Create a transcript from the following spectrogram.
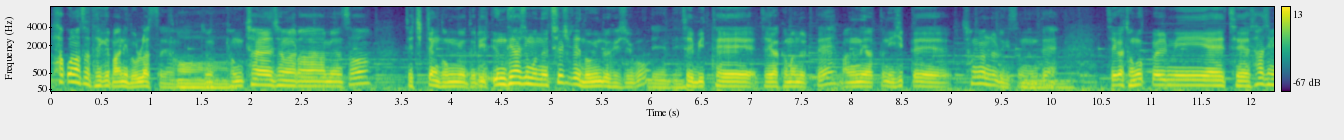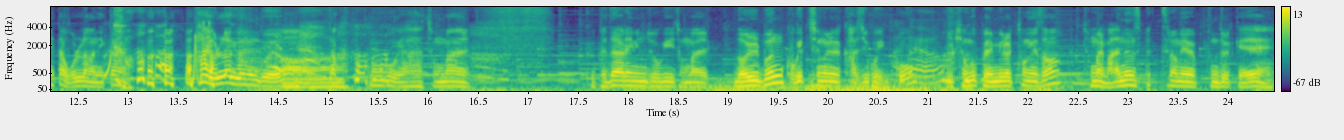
하고 나서 되게 많이 놀랐어요. 어. 좀 경찰 생활하면서 제 직장 동료들이 은퇴하신 분은 70대 노인도 계시고 네네. 제 밑에 제가 그만둘 때 막내였던 20대 청년들도 있었는데 제가 전국별미에 제 사진이 딱 올라가니까 다 연락이 오는 거예요. 아. 딱 보고 야 정말 그 배달의 민족이 정말 넓은 고객층을 가지고 있고 맞아요. 이 전국별미를 통해서 정말 많은 스펙트럼의 분들께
